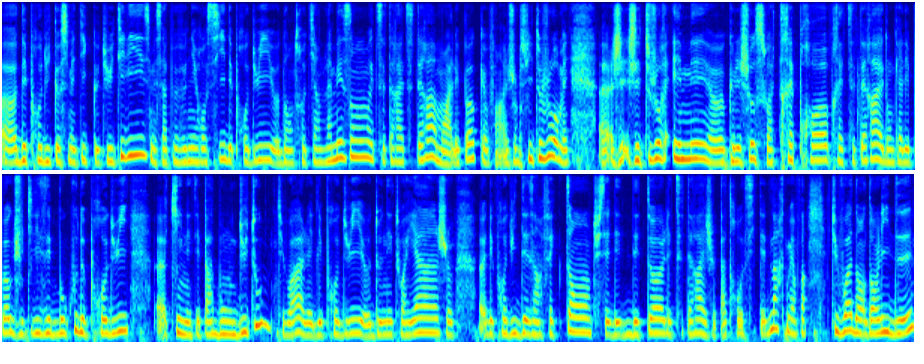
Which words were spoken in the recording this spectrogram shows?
euh, des produits cosmétiques que tu utilises, mais ça peut venir aussi des produits d'entretien de la maison, etc., etc. Moi, à l'époque, enfin, je le suis toujours, mais j'ai toujours aimé euh, que les choses soient très propres, etc. Et donc à l'époque, j'utilisais beaucoup de produits euh, qui n'étaient pas bons du tout, tu vois, les, produits euh, de nettoyage, les produits désinfectants, tu sais, des détols, etc. Et je vais pas trop citer de marque, mais enfin, tu vois, dans, dans l'idée,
